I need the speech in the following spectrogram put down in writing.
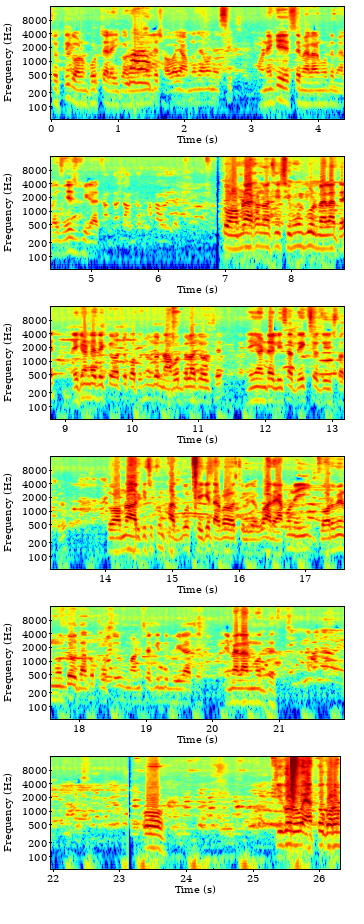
সত্যি গরম পড়ছে আর এই গরমের মধ্যে সবাই আমরা যেমন এসেছি অনেকেই এসছে মেলার মধ্যে মেলায় বেশ ভিড় আছে। তো আমরা এখন আছি শিমুলপুর মেলাতে। এইখানটায় দেখতে পাচ্ছ কত সুন্দর নাগরদোলা চলছে। এইখানটায় লিসা দেখছ জিনিসপত্র। তো আমরা আর কিছুক্ষণ থাকব থেকে তারপর চলে যাব। আর এখন এই গরমের মধ্যেও দেখো প্রচুর মানুষের কিন্তু ভিড় আছে এই মেলার মধ্যে। ও কি করব? এত গরম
